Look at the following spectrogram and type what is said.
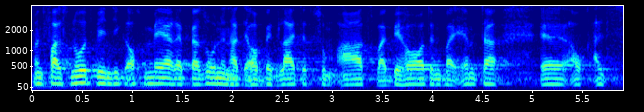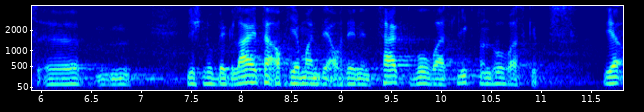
und falls notwendig auch mehrere Personen hat er auch begleitet zum Arzt, bei Behörden, bei Ämtern, äh, auch als äh, nicht nur Begleiter, auch jemand, der auch denen zeigt, wo was liegt und wo was gibt. Ja,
